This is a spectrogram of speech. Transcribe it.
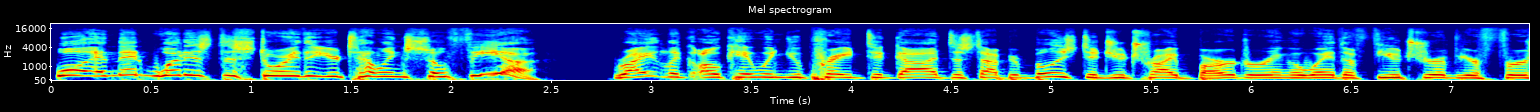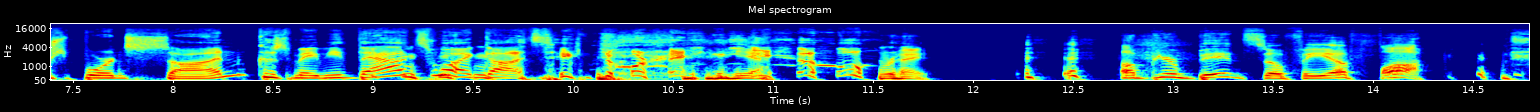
Well, and then what is the story that you're telling Sophia? Right? Like, okay, when you prayed to God to stop your bullies, did you try bartering away the future of your firstborn son? Because maybe that's why God's ignoring Yeah. you. Right. Up your bid, Sophia. Fuck.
